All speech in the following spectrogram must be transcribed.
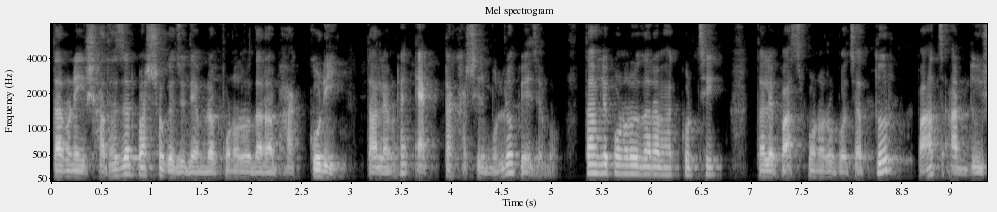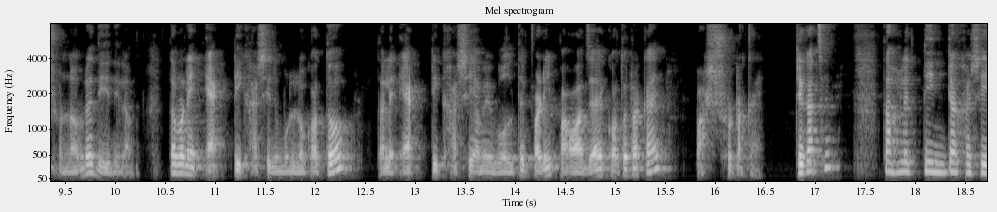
তার মানে এই সাত হাজার পাঁচশোকে যদি আমরা পনেরো দ্বারা ভাগ করি, তাহলে আমরা একটা খাসির মূল্য পেয়ে যাব। তাহলে পনেরো দ্বারা ভাগ করছি। তাহলে পাঁচ পনেরো পঁচাত্তর, পাঁচ আর দুই শূন্য আমরা দিয়ে দিলাম। তার মানে একটি খাসির মূল্য কত? তাহলে একটি খাসি আমি বলতে পারি পাওয়া যায় কত টাকায়? পাঁচশো টাকায়। ঠিক আছে? তাহলে তিনটা খাসি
